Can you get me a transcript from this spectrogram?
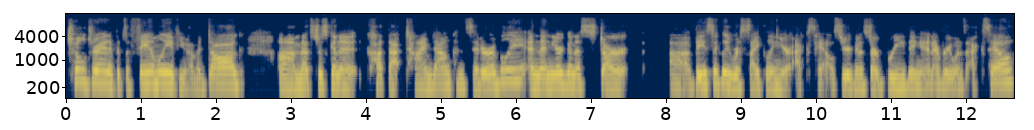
children, if it's a family, if you have a dog, um, that's just going to cut that time down considerably, and then you're going to start uh, basically recycling your exhale. So you're going to start breathing in everyone's exhale,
